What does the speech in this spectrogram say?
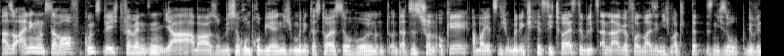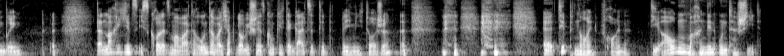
Also einigen uns darauf, Kunstlicht verwenden, ja, aber so ein bisschen rumprobieren, nicht unbedingt das teuerste holen und, und das ist schon okay, aber jetzt nicht unbedingt jetzt die teuerste Blitzanlage von weiß ich nicht was, das ist nicht so gewinnbringend. Dann mache ich jetzt, ich scroll jetzt mal weiter runter, weil ich habe, glaube ich, schon, jetzt kommt gleich der geilste Tipp, wenn ich mich nicht täusche. äh, Tipp 9, Freunde. Die Augen machen den Unterschied.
